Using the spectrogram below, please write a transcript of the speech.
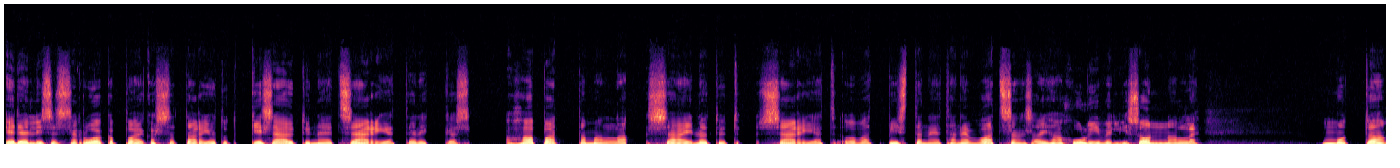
edellisessä ruokapaikassa tarjotut kesäytyneet särjet, eli hapattamalla säilötyt särjet ovat pistäneet hänen vatsansa ihan huliveli sonnalle, mutta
